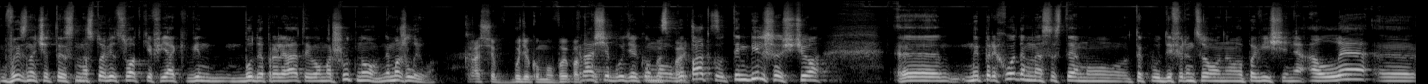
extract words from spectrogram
визначити на 100%, як він буде пролягати його маршрут, ну неможливо. краще в будь-якому випадку. Краще в будь-якому випадку. Тим більше, що е, ми переходимо на систему таку диференційованого оповіщення, але е,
